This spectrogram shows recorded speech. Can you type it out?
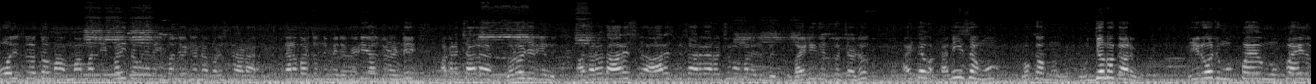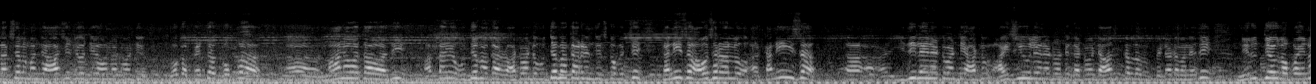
పోలీసులతో మమ్మల్ని విపరీతమైన ఇబ్బంది పెట్టిన పరిస్థితి ఆడ కనబడుతుంది. మీరు వీడియోలు చూడండి. అక్కడ చాలా గొడవ జరిగింది. ఆ తర్వాత ఆర్ఎస్ ఆర్ఎస్పీ సార్ గారు వచ్చి మమ్మల్ని బయటికి తీసుకొచ్చాడు. అయితే కనీసము ఒక ఉద్యమకారుడు ఈరోజు ముప్పై ముప్పై ఐదు లక్షల మంది ఆశజ్యోతిగా ఉన్నటువంటి ఒక పెద్ద గొప్ప మానవతావాది అట్లానే ఉద్యమకారుడు. అటువంటి ఉద్యమకారుని తీసుకొచ్చి కనీస అవసరాలు కనీస ఇది లేనటువంటి అటు ఐసీయూ లేనటువంటి అటువంటి హాస్పిటల్లో పెట్టడం అనేది నిరుద్యోగుల పైన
